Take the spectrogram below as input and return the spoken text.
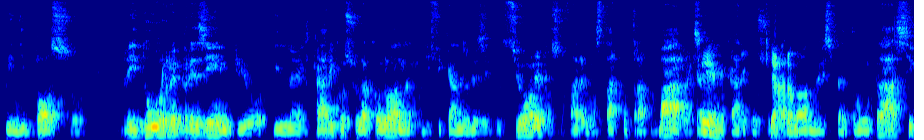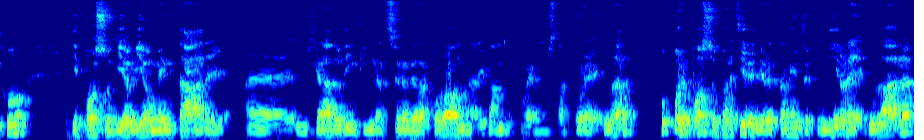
Quindi posso ridurre per esempio il, il, carico sulla colonna modificando l'esecuzione, posso fare uno stacco trap bar che sì, ha meno carico sulla chiaro. colonna rispetto a un classico e posso via via aumentare eh, il grado di inclinazione della colonna arrivando poi a uno stacco regular, oppure posso partire direttamente con il regular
